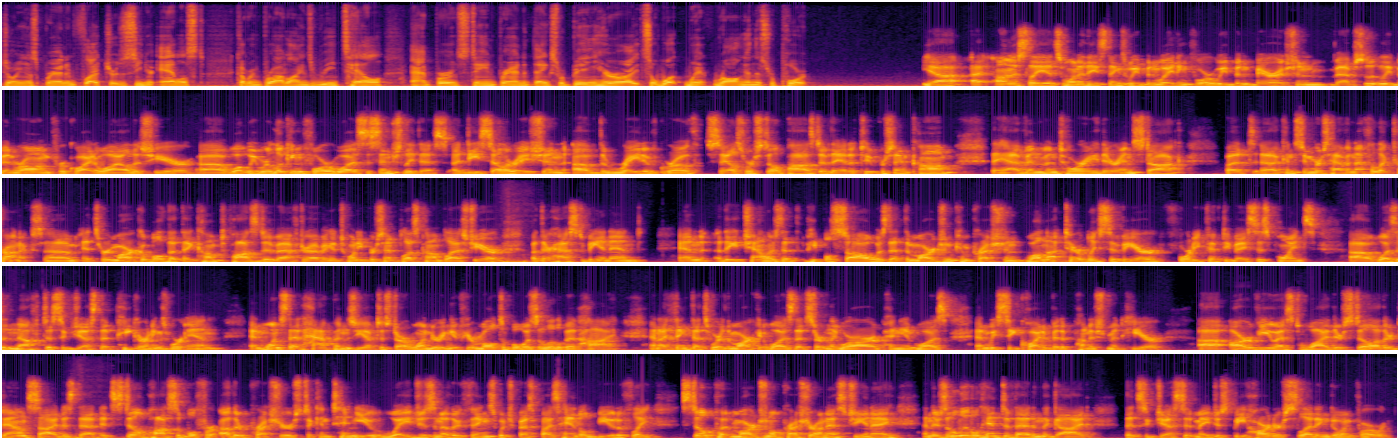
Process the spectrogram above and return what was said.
Joining us, Brandon Fletcher, is a senior analyst covering Broadline's retail at Bernstein. Brandon, thanks for being here. All right, so what went wrong in this report? Yeah, I, honestly, it's one of these things we've been waiting for. We've been bearish and absolutely been wrong for quite a while this year. Uh, what we were looking for was essentially this a deceleration of the rate of growth. Sales were still positive. They had a 2% comp. They have inventory, they're in stock but uh, consumers have enough electronics. Um, it's remarkable that they comped positive after having a 20% plus comp last year, but there has to be an end. And the challenge that people saw was that the margin compression, while not terribly severe, 40, 50 basis points, uh, was enough to suggest that peak earnings were in. And once that happens, you have to start wondering if your multiple was a little bit high. And I think that's where the market was. That's certainly where our opinion was. And we see quite a bit of punishment here. Uh, our view as to why there's still other downside is that it's still possible for other pressures to continue, wages and other things which Best Buy's handled beautifully, still put marginal pressure on SG&A, and there's a little hint of that in the guide that suggests it may just be harder sledding going forward.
